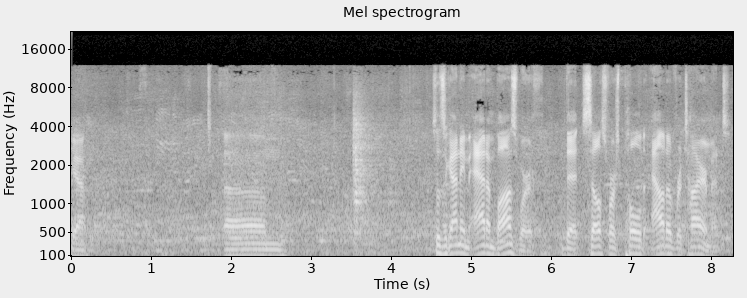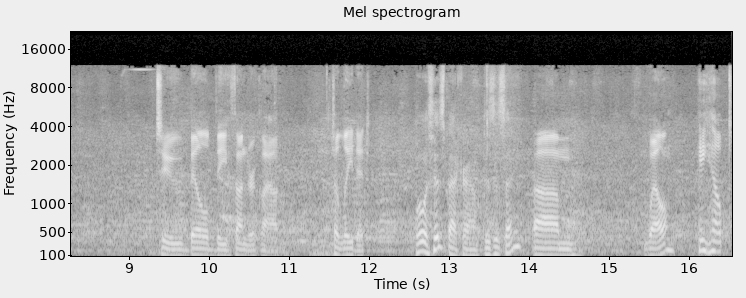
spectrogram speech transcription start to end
Yeah. Um, so there's a guy named Adam Bosworth that Salesforce pulled out of retirement to build the Thundercloud, to lead it. What was his background? Does it say? Um, Well, he helped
